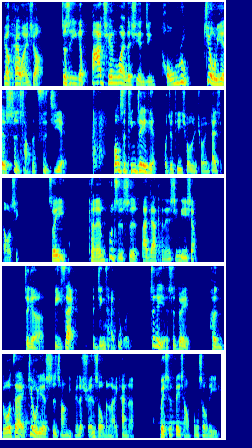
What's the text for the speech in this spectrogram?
不要开玩笑，这是一个八千万的现金投入就业市场的刺激，哎，光是听这一点，我就踢球的球员开始高兴，所以可能不只是大家可能心里想这个比赛的精彩度而已，这个也是对很多在就业市场里面的选手们来看呢，会是非常丰收的一年。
